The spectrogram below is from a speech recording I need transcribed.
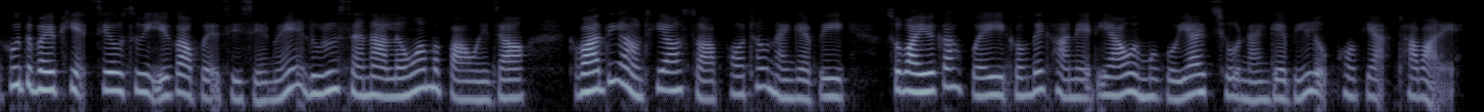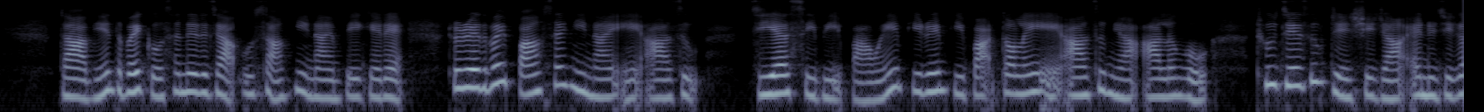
အခုတပိတ်ဖြင့်စေအုပ်စုရွေးကောက်ပွဲအစီအစဉ်တွင်လူလူဆန္ဒလုံးဝမပါဝင်ကြောင်းကဘာတိအောင်ထိရောက်စွာဖော်ထုတ်နိုင်ခဲ့ပြီးဆိုပါရွေးကောက်ပွဲ၏ဂုဏ်သိက္ခာနှင့်တရားဝင်မှုကိုရိုက်ချိုးနိုင်ခဲ့ပြီလို့ဖော်ပြထားပါတယ်။ဒါအပြင်တပိတ်ကိုစနစ်တကျဦးဆောင်ညှိနှိုင်းပေးခဲ့တဲ့ထရီတပိတ်ပေါင်းဆက်ညှိနှိုင်းအင်အားစု GSCB ပါဝင်ပြည်တွင်းပြည်ပတော်လိုင်းအင်အားစုများအားလုံးကိုထူးကျေးဇူးတင်ရှိကြောင်း NUG က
